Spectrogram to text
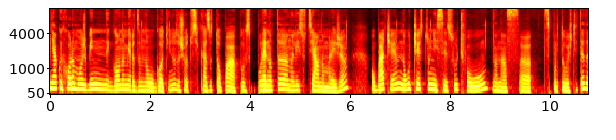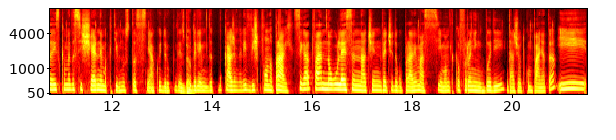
някои хора може би не го намират за много готино, защото си казват, опа, поредната нали, социална мрежа. Обаче много често ни се е случвало на нас спортуващите, да искаме да си шернем активността с някой друг, да я да. споделим, да покажем, нали, виж какво направих. Сега това е много лесен начин вече да го правим. Аз имам такъв running buddy, даже от компанията. И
